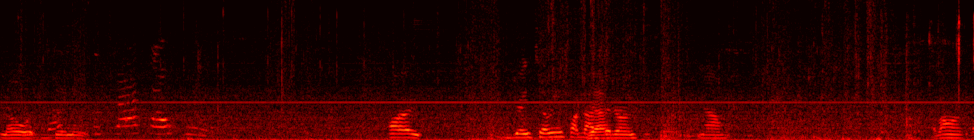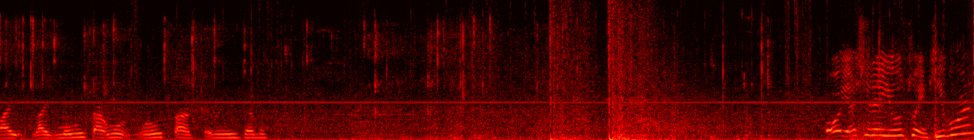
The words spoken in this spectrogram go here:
No, it didn't. Alright. Jay, tell me if I got Yeah. better on now. Hold on, like, like when we start, when, when we start killing each other. Oh, yesterday you was playing keyboard?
